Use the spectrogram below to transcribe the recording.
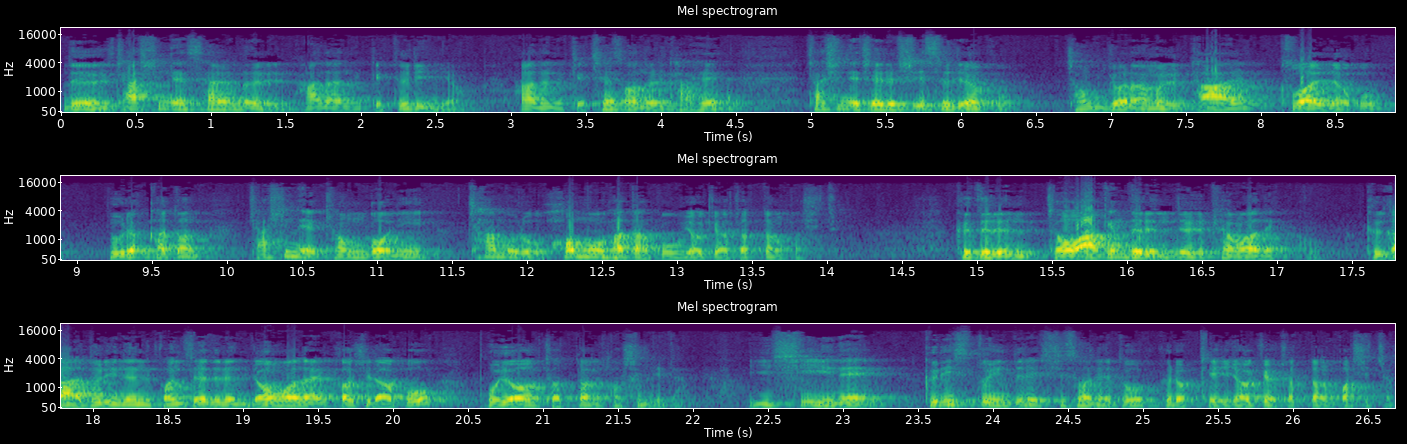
늘 자신의 삶을 하나님께 드리며 하나님께 최선을 다해 자신의 죄를 씻으려고 정결함을 다 구하려고 노력하던 자신의 경건이 참으로 허무하다고 여겨졌던 것이죠. 그들은 저 악인들은 늘 평안했고 그가 누리는 권세들은 영원할 것이라고 보여졌던 것입니다. 이 시인의 그리스도인들의 시선에도 그렇게 여겨졌던 것이죠.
